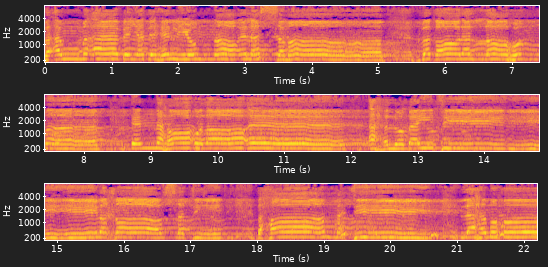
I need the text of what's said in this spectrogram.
فأومأ بيده اليمنى إلى السماء. فقال اللهم إن هؤلاء أهل بيتي وخاصتي بحامتي لحمهم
